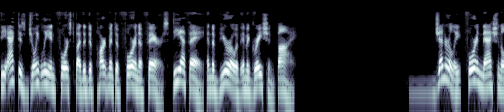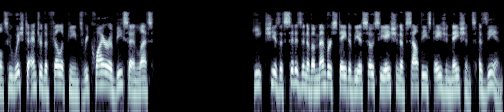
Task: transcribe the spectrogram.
The act is jointly enforced by the Department of Foreign Affairs DFA, and the Bureau of Immigration BI. Generally, foreign nationals who wish to enter the Philippines require a visa unless he, she is a citizen of a member state of the Association of Southeast Asian Nations ASEAN.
